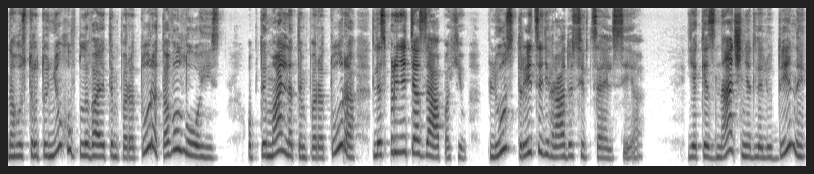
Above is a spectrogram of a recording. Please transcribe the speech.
На гостроту нюху впливає температура та вологість. Оптимальна температура для сприйняття запахів плюс 30 градусів Цельсія. Яке значення для людини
